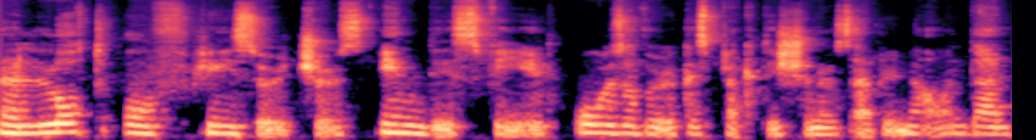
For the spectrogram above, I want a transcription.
a lot of researchers in this field also work as practitioners every now and then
